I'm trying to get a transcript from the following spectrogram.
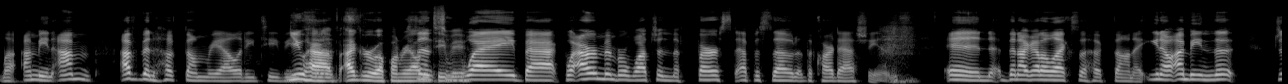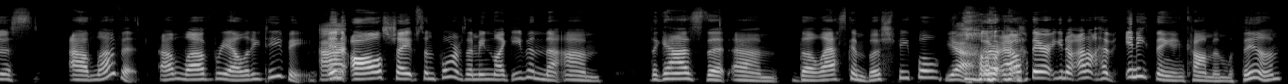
lo- I mean, I'm I've been hooked on reality TV. You have. since- I grew up on reality TV. way back. Well, I remember watching the first episode of the Kardashians, and then I got Alexa hooked on it. You know, I mean, the just I love it. I love reality TV in all shapes and forms. I mean, like even the um the guys that um the Alaskan Bush people yeah that Oh, are out there. You know, I don't have anything in common with them.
